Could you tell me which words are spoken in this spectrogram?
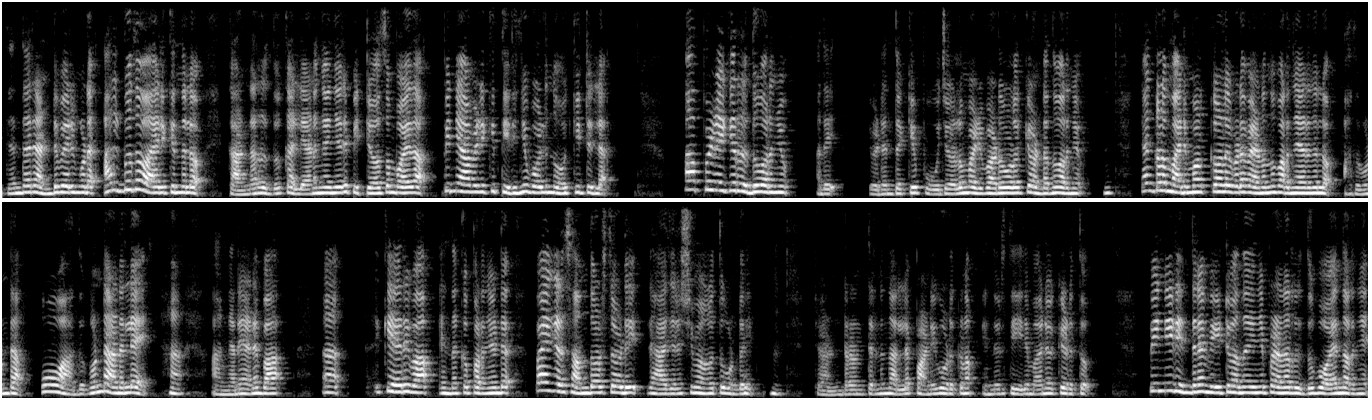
ഇതെന്താ രണ്ടുപേരും കൂടെ? അത്ഭുതമായിരിക്കുന്നല്ലോ. കാരണം ഋതു കല്യാണം കഴിഞ്ഞൊരു പിറ്റേ ദിവസം പോയതാ. പിന്നെ ആ വഴിക്ക് തിരിഞ്ഞു പോലും നോക്കിയിട്ടില്ല. അപ്പോഴേക്ക് ഋതു പറഞ്ഞു അതെ ഇവിടെ എന്തൊക്കെയോ പൂജകളും വഴിപാടുകളൊക്കെ ഉണ്ടെന്ന് പറഞ്ഞു. ഞങ്ങൾ മരുമക്കൾ ഇവിടെ വേണമെന്ന് പറഞ്ഞായിരുന്നല്ലോ. അതുകൊണ്ടാ. ഓ അതുകൊണ്ടാണല്ലേ? അങ്ങനെയാണ് ബാ. കയറി വാ എന്നൊക്കെ പറഞ്ഞുകൊണ്ട് ഭയങ്കര സന്തോഷത്തോടെ രാജലക്ഷ്മി അകത്ത് കൊണ്ടുപോയി. രണ്ടെണ്ണത്തിന് നല്ല പണി കൊടുക്കണം എന്നൊരു തീരുമാനമൊക്കെ എടുത്തു. പിന്നീട് ഇന്ദ്രൻ വീട്ടിൽ വന്നു കഴിഞ്ഞപ്പോഴാണ് ഋതു പോയെന്നറിഞ്ഞ്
